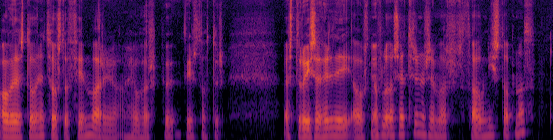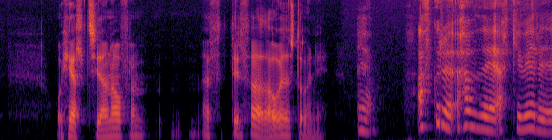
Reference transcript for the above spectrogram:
á viðstofinni 2005 var ég hjá Hörpu Grísdóttur Vestur og Ísafjörði á snjóflóðasettrinu sem var þá nýstofnað og held síðan áfram eftir það á eðstofinni. Já, af hverju hafði ekki verið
